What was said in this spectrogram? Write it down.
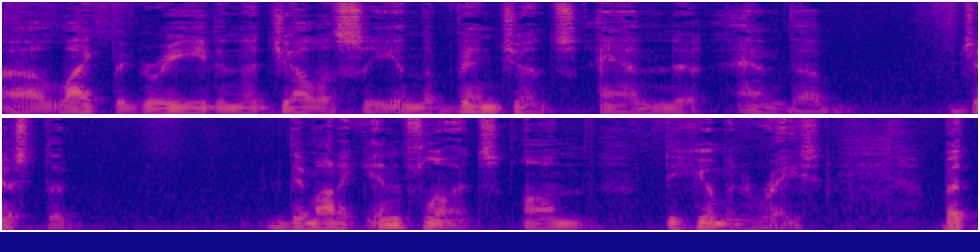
uh, like the greed and the jealousy and the vengeance and and the just the demonic influence on the human race. But,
